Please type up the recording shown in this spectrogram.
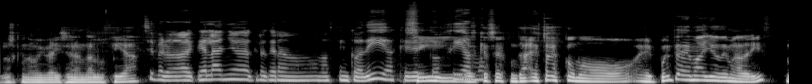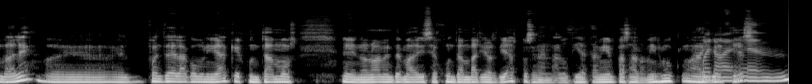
los que no viváis en Andalucía, sí, pero aquel año creo que eran unos cinco días que Sí, cogíamos. es que se junta. Esto es como el puente de mayo de Madrid, ¿vale? Eh, el puente de la comunidad que juntamos, eh, normalmente en Madrid se juntan varios días, pues en Andalucía también pasa lo mismo. Hay bueno, veces. en,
